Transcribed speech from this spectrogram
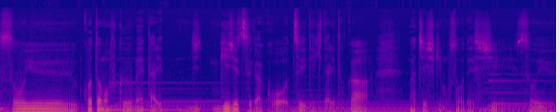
そういうことも含めたり技術がこうついてきたりとか、まあ、知識もそうですしそういう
